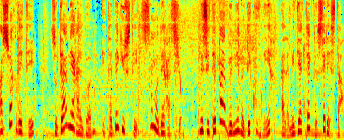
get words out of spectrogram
Un soir d'été, son dernier album est à déguster sans modération. N'hésitez pas à venir le découvrir à la médiathèque de Célestat.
